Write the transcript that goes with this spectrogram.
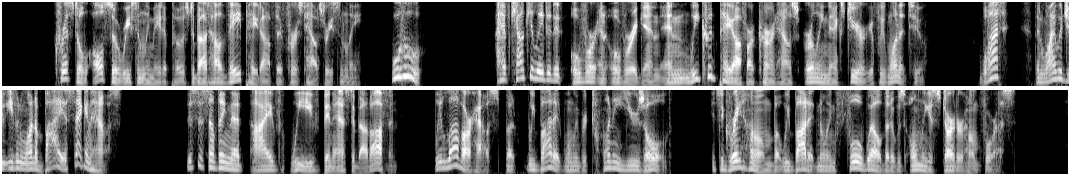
Crystal also recently made a post about how they paid off their first house recently. Woohoo! I have calculated it over and over again, and we could pay off our current house early next year if we wanted to. What? Then why would you even want to buy a second house? This is something that I've, we've been asked about often. We love our house, but we bought it when we were 20 years old. It's a great home, but we bought it knowing full well that it was only a starter home for us.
